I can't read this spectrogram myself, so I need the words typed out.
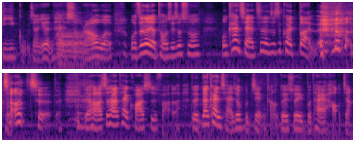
低谷，这样有点太瘦。然后我我真的有同学就说，我看起来真的就是快断了，超扯的。对，好像是他太夸饰法了。对，但看起来就不健康，对，所以不太好这样。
